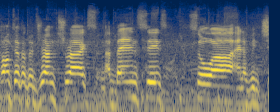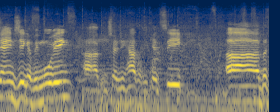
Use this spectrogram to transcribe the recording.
content of the drum tracks, my band since. So, uh, and I've been changing, I've been moving, uh, I've been changing hats as you can see. Uh, but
